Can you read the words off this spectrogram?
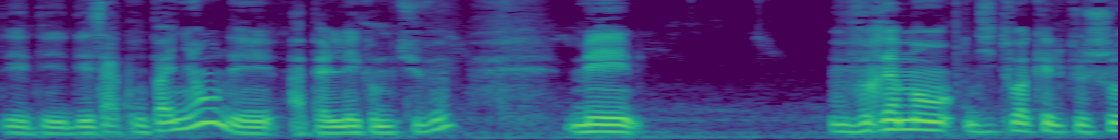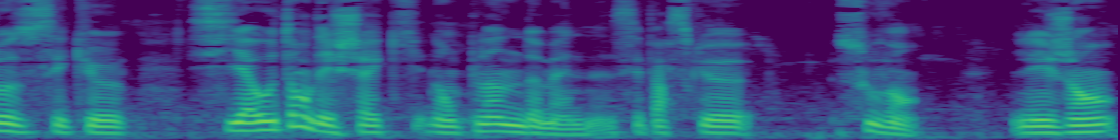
des, des, des accompagnants, des appelle-les comme tu veux. Mais vraiment, dis-toi quelque chose, c'est que s'il y a autant d'échecs dans plein de domaines, c'est parce que souvent les gens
